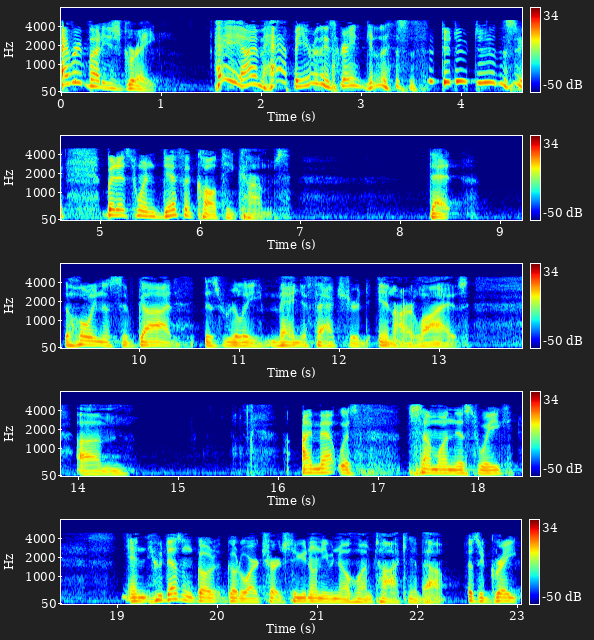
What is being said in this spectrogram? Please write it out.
everybody's great. Hey, I'm happy. Everything's great. You know, this is, do, do, do, this is. But it's when difficulty comes that the holiness of God is really manufactured in our lives. Um, I met with someone this week, and who doesn't go go to our church, so you don't even know who I'm talking about. It was a great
